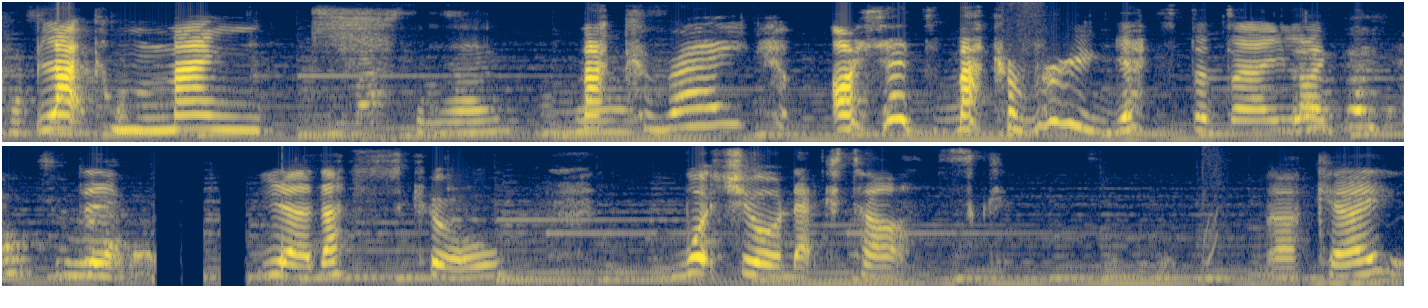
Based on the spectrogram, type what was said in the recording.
how to Black man. Macaray. I said macaroon yesterday. Like, Like ultra rare. yeah, that's cool. What's your next task? Okay.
